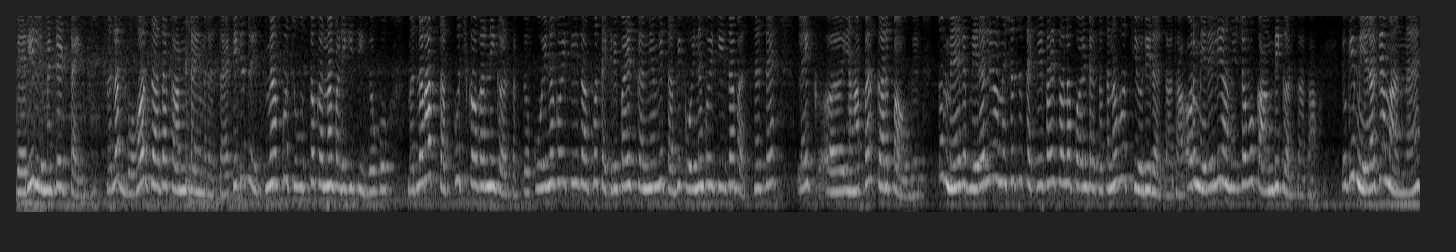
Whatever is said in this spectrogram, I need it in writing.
very limited time मतलब बहुत ज़्यादा कम टाइम रहता है, ठीक है? तो इसमें आपको चूज़ तो करना पड़ेगी चीज़ों को। मतलब आप सब कुछ कवर नहीं कर सकते हो। कोई ना कोई चीज़ आपको सेक्रीफाइस करनी होगी, तभी कोई ना कोई चीज़ आप अच्छे से लाइक यहाँ पर कर पाओगे। तो मेरे मेरे लिए हमेशा जो सेक्रीफाइस वाला पॉइंट रहता था ना, वो थ्योरी रहता था और मेरे लिए हमेशा वो काम भी करता था। क्योंकि मेरा क्या मानना है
